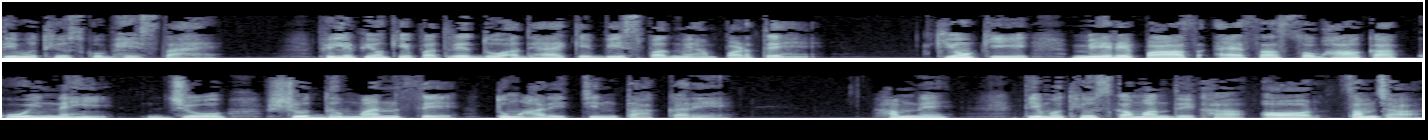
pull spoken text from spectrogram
तिमुथियुस को भेजता है। फिलिपियों की पत्री दो अध्याय के बीस पद में हम पढ़ते हैं, क्योंकि मेरे पास ऐसा स्वभाव का कोई नहीं जो शुद्ध मन से तुम्हारी चिंता करे। हमने तिमोथियस का मन देखा और समझा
